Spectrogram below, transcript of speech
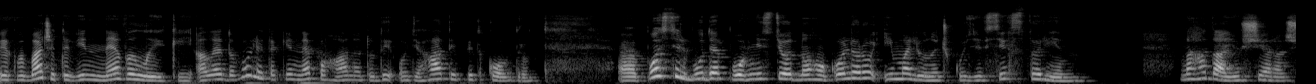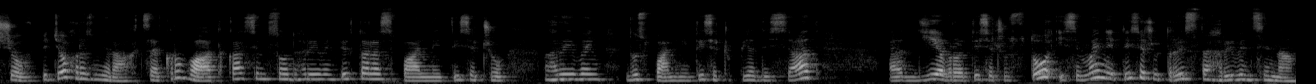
Як ви бачите, він невеликий, але доволі таки непогано туди одягати під ковдру. Е, Постіль буде повністю одного кольору і малюночку зі всіх сторін. Нагадаю ще раз, що в п'ятьох розмірах це кроватка 700 гривень, півтораспальний 1000 гривень, двоспальний 1050, е, євро 1100 і сімейний 1300 гривень ціна.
